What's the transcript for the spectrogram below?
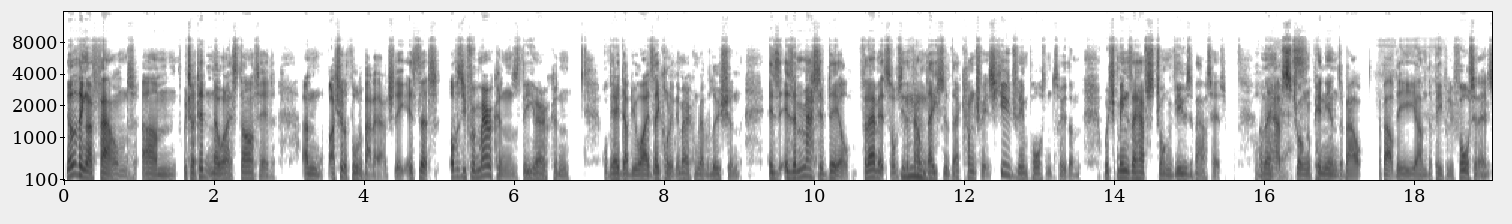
The other thing I found, um, which I didn't know when I started, and I should have thought about it actually, is that obviously for Americans, the American or the AWI, as they call it, the American Revolution, is is a massive deal for them. It's obviously the Mm. foundation of their country. It's hugely important to them, which means they have strong views about it and they have Yes. strong opinions about about the um, the people who fought in it.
